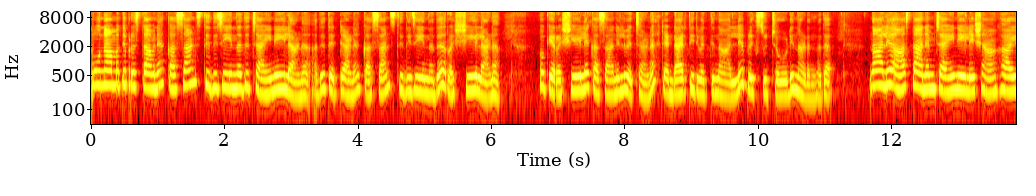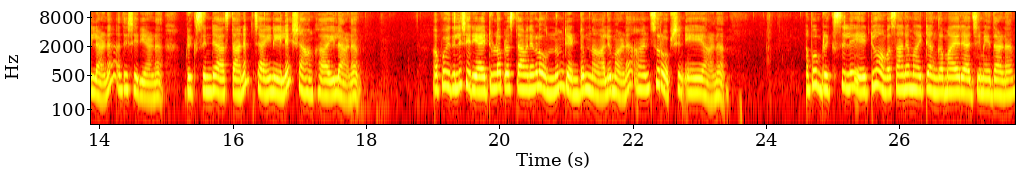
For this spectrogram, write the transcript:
മൂന്നാമത്തെ പ്രസ്താവന കസാൻ സ്ഥിതി ചെയ്യുന്നത് ചൈനയിലാണ്. അത് തെറ്റാണ്. കസാൻ സ്ഥിതി ചെയ്യുന്നത് റഷ്യയിലാണ്. ഓക്കെ റഷ്യയിലെ കസാനിൽ വെച്ചാണ് രണ്ടായിരത്തി ഇരുപത്തി നാലിലെ ബ്രിക്സ് ഉച്ചകോടി നടന്നത്. നാല് ആസ്ഥാനം ചൈനയിലെ ഷാങ്ഹായിലാണ്. അത് ശരിയാണ്. ബ്രിക്സിന്റെ ആസ്ഥാനം ചൈനയിലെ ഷാങ്ഹായിലാണ്. അപ്പോൾ ഇതിൽ ശരിയായിട്ടുള്ള പ്രസ്താവനകൾ ഒന്നും രണ്ടും നാലുമാണ്. ആൻസർ ഓപ്ഷൻ എ ആണ്. അപ്പോൾ ബ്രിക്സിൽ ഏറ്റവും അവസാനമായിട്ട് അംഗമായ രാജ്യം ഏതാണ്?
